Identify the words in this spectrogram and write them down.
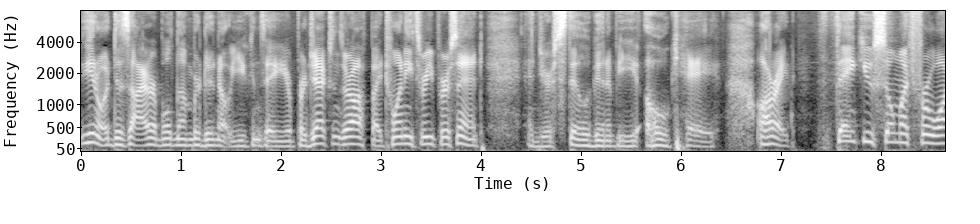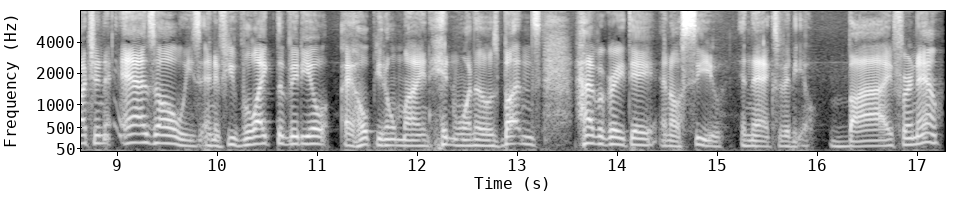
you know a desirable number to know you can say your projections are off by 23% and you're still going to be okay all right Thank you so much for watching as always. And if you've liked the video, I hope you don't mind hitting one of those buttons. Have a great day and I'll see you in the next video. Bye for now.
